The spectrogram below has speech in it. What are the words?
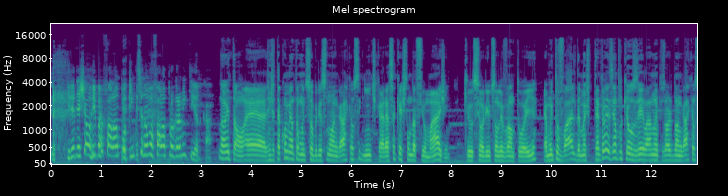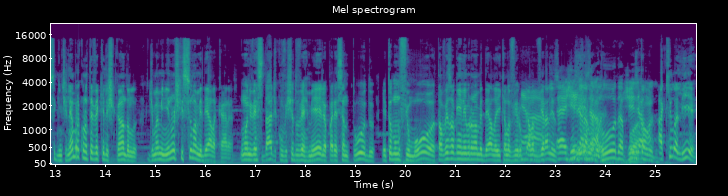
queria deixar o Ribas falar um pouquinho, que senão eu vou falar o programa inteiro, cara. Não, então, é, a gente até comenta muito sobre isso no hangar, que é o seguinte, cara, essa questão da filmagem que o Sr. Y levantou aí é muito válida, mas tem até um exemplo que eu usei lá no episódio do hangar, que é o seguinte, lembra quando teve aquele escândalo de uma menina, eu não esqueci o nome dela, cara, numa universidade com vestido vermelho, aparecendo tudo, e todo mundo filmou, talvez alguém lembre o nome dela aí, que ela, virou, É ela a- viralizou. É, Geise Arruda. Arruda, pô. Então, aquilo ali,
